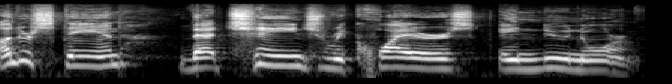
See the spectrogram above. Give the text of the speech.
understand that change requires a new norm.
